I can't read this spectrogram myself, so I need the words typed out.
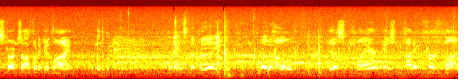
Starts off with a good line. That's for birdie. Will hold. This player is putting for fun.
